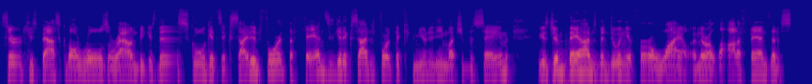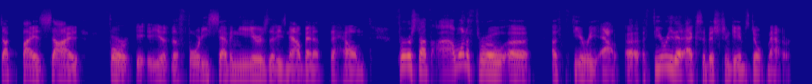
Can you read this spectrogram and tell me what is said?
Syracuse basketball rolls around because this school gets excited for it. The fans get excited for it. The community, much of the same, because Jim Boeheim's been doing it for a while. And there are a lot of fans that have stuck by his side for you know the 47 years that he's now been at the helm. First off, I want to throw a, a theory out, a theory that exhibition games don't matter.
